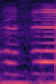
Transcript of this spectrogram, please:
Lava Falls, baby.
